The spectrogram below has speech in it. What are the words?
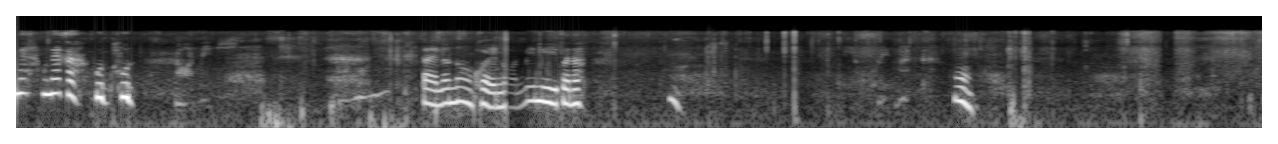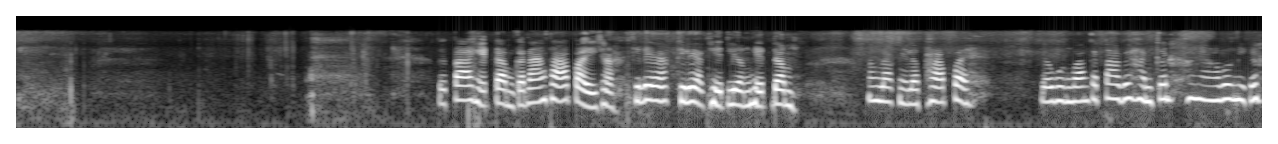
แม่แน่ค่ะปุ่นปุ่นนอนไม่มีตายแล้วน้องข่อยนอนไม่มีปะนะอืม อืมไปป้าเห็ดดำกับนางพาไปค่ะ ที่แรกที่แรกเห็ดเหลืองเห็ดดำนางรักนี่ละพาไปเดี๋ยวเบิ่งวางกระตาไปหันกันหางานเบิ่งนี่กัน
